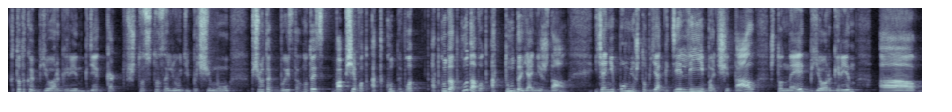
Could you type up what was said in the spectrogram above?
кто такой Бьоргрин, где, как, что, что за люди, почему, почему так быстро? Ну, то есть, вообще, вот откуда, вот откуда, откуда, вот оттуда я не ждал. Я не помню, чтобы я где-либо читал, что Нейт Бьоргрин а, а,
